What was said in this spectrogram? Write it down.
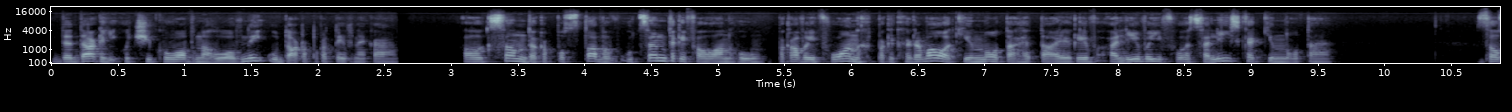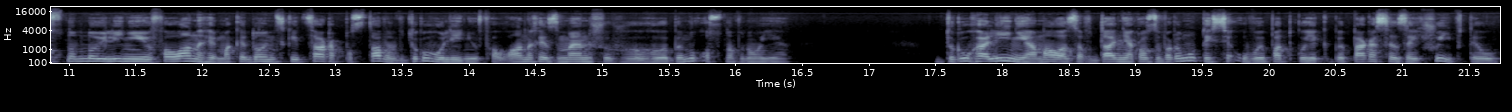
де Дарій очікував на головний удар противника. Олександр поставив у центрі фалангу. Правий фланг прикривала кіннота гетайрів, а лівий флесалійська кіннота. За основною лінією фаланги македонський цар поставив другу лінію фаланги, зменшивши глибину основної. Друга лінія мала завдання розвернутися у випадку, якби перси зайшли в тил.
